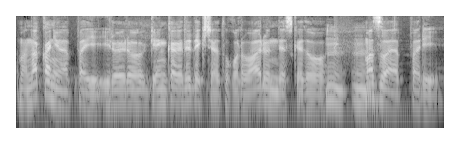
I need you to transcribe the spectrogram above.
まあ、中にはやっぱりいろいろ限界が出てきちゃうところはあるんですけど、うんうん。まずはやっぱり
